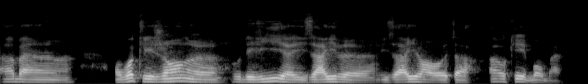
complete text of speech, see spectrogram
ah ben, on voit que les gens au délit, ils arrivent, ils arrivent en retard. Ah ok, bon, bah,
